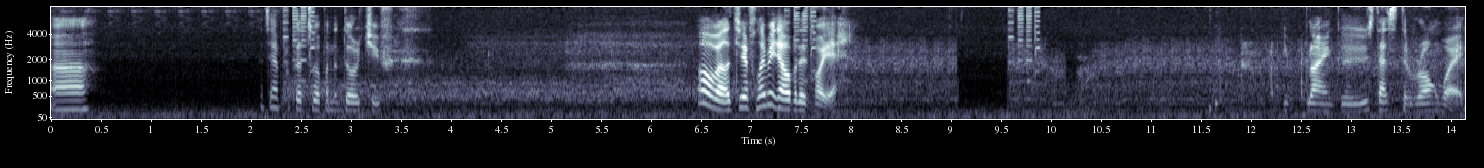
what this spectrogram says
Uh, I forgot to open the door, Chief. Oh well, Chief, let me open it for you. You blind goose, that's the wrong way.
